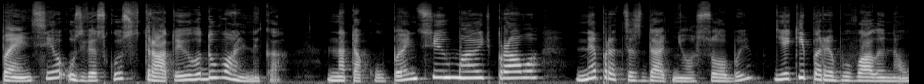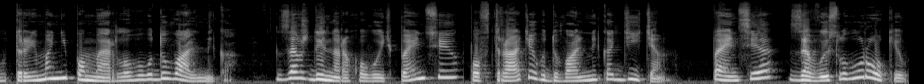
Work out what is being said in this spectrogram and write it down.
Пенсія у зв'язку з втратою годувальника. На таку пенсію мають право непрацездатні особи, які перебували на утриманні померлого годувальника. Завжди нараховують пенсію по втраті годувальника дітям. Пенсія за вислугу років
